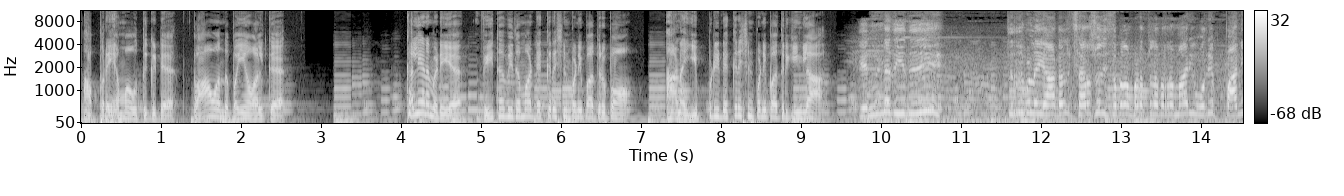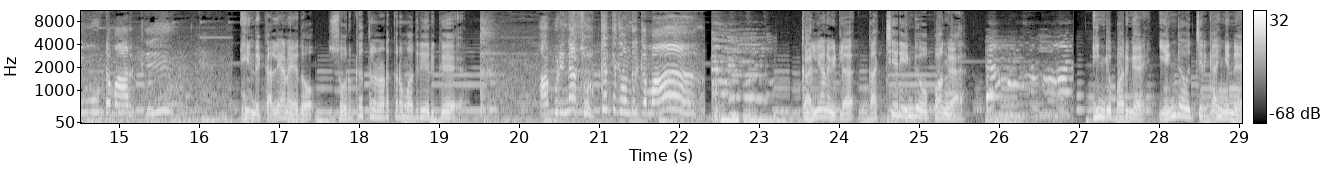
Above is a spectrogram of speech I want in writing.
அப்புறம் ஏமா ஒத்துக்கிட்ட பாவம் அந்த பையன் வாழ்க்கை. கல்யாண மேடைய விதவிதமா டெக்கரேஷன் பண்ணி பார்த்துருப்போம். ஆனா இப்படி டெக்கரேஷன் பண்ணி பார்த்துருக்கீங்களா? என்னது இது? திருவிளையாடல் சரஸ்வதி சபதம் படத்துல வர்ற மாதிரி ஒரே பனிமூட்டமா இருக்கு. இந்த கல்யாணம் ஏதோ சொர்க்கத்துல நடக்கிற மாதிரி இருக்கு. அப்படின்னா சொர்க்கத்துக்கு வந்திருக்கமா? கல்யாண வீட்ல கச்சேரி எங்க வைப்பாங்க? இங்க பாருங்க எங்க வச்சிருக்காங்கன்னு.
